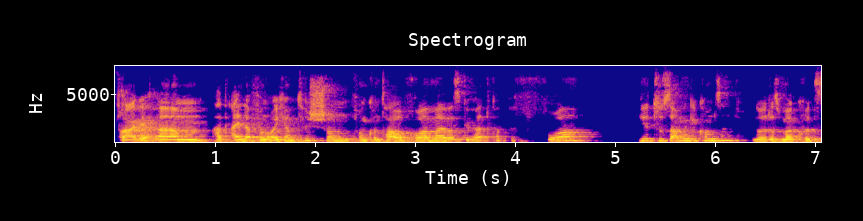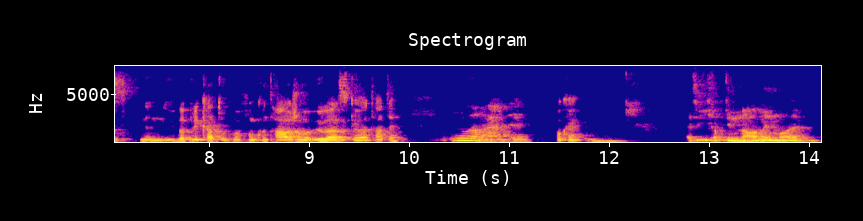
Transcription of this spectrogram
Frage, ähm, hat einer von euch am Tisch schon von Contao vorher mal was gehört gehabt, bevor wir zusammengekommen sind? Nur, dass man kurz einen Überblick hat, ob man von Contao schon mal irgendwas gehört hatte? Nur am Rande. Okay. Also ich habe den Namen mal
